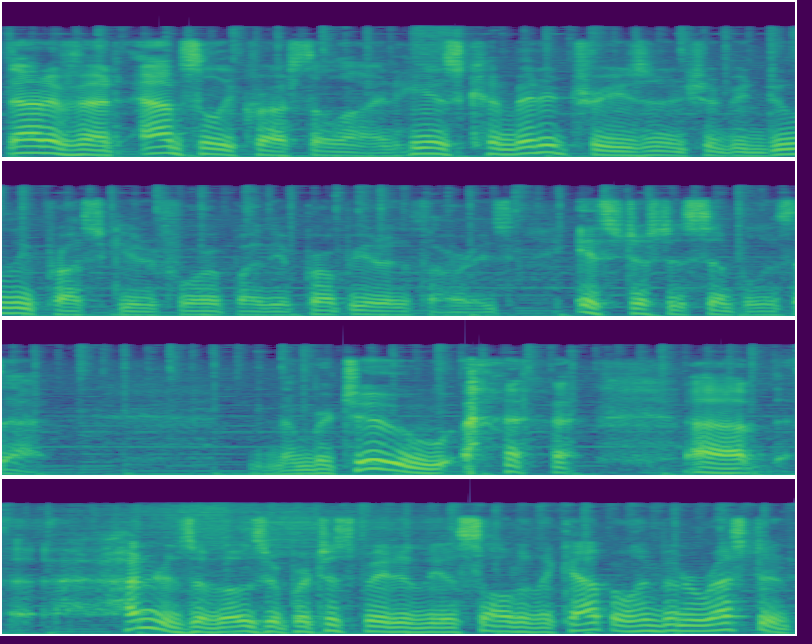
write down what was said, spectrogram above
That event absolutely crossed the line. He has committed treason and should be duly prosecuted for it by the appropriate authorities. It's just as simple as that. Number two, Uh, hundreds of those who participated in the assault on the Capitol have been arrested.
